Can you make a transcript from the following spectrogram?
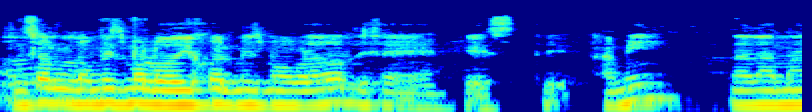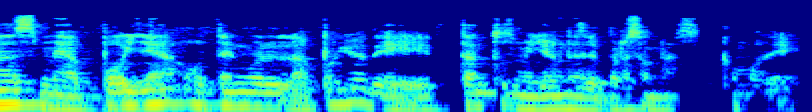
Entonces lo mismo lo dijo el mismo obrador, dice, este, a mí nada más me apoya o tengo el apoyo de tantos millones de personas, como de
